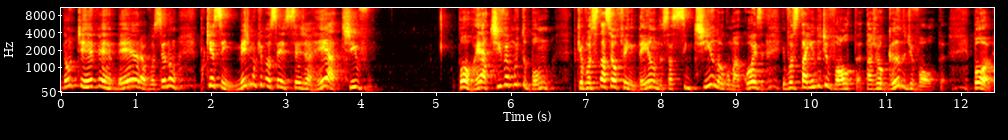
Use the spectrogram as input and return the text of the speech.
não te reverbera, você não. Porque assim, mesmo que você seja reativo, pô, reativo é muito bom. Porque você está se ofendendo, está sentindo alguma coisa e você está indo de volta, está jogando de volta. Pô,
